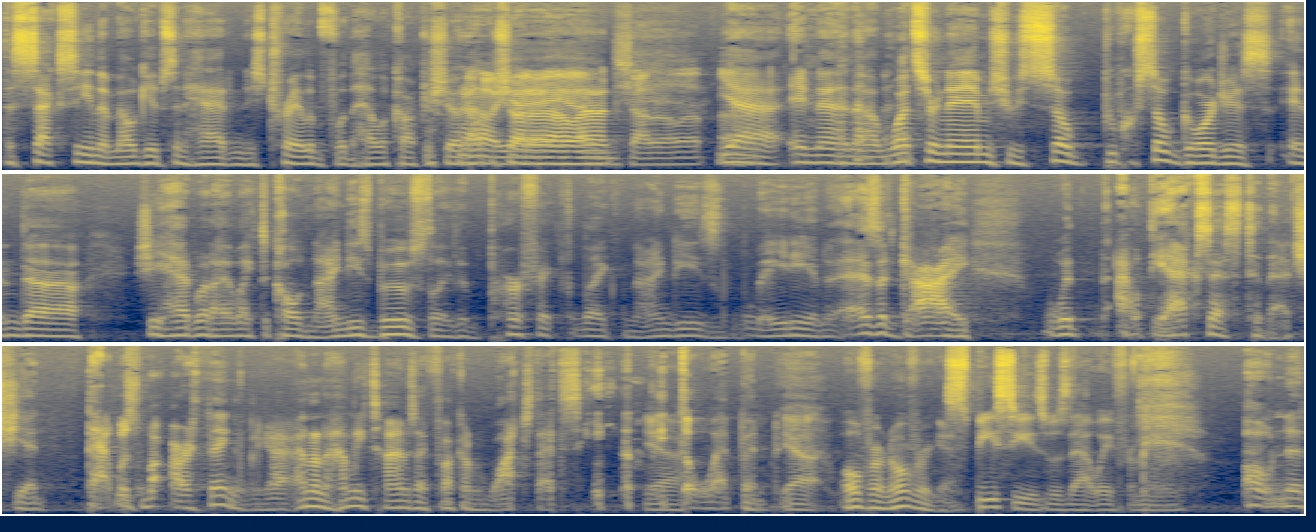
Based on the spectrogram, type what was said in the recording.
the sex scene that Mel Gibson had in his trailer before the helicopter showed up. Oh, and yeah, shot it all yeah, out. and shot it all up. Yeah, and then uh, what's her name? She was so so gorgeous, and uh, she had what I like to call '90s boobs, like the perfect like '90s lady. And as a guy, without the access to that shit, that was my, our thing. Like I, I don't know how many times I fucking watched that scene, Yeah. the weapon, Yeah. over and over again. Species was that way for me. Oh, Na-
